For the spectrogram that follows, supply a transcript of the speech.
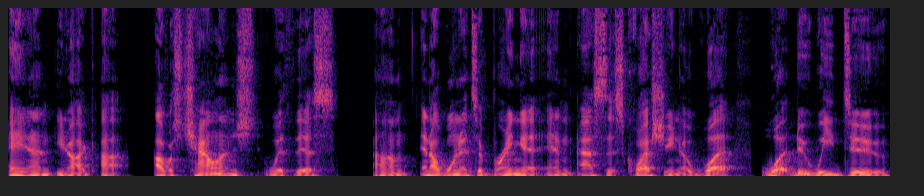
And, you know, I, I, I was challenged with this um, and I wanted to bring it and ask this question, you know, what what do we do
